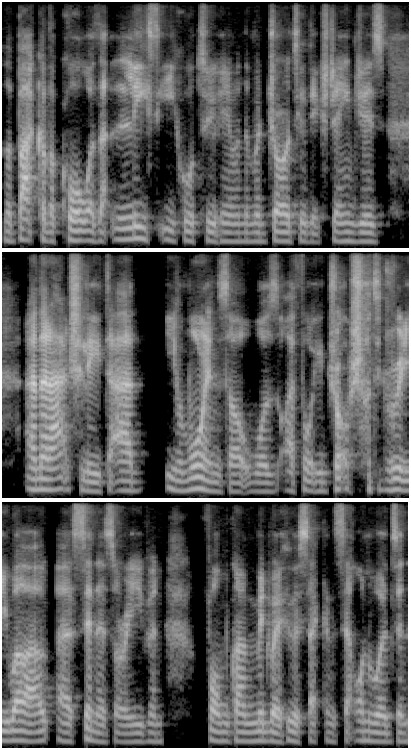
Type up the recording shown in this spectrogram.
The back of the court was at least equal to him in the majority of the exchanges. And then actually, to add even more insult, was I thought he drop shotted really well, uh, Sinner, sorry, even from kind of midway through the second set onwards and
